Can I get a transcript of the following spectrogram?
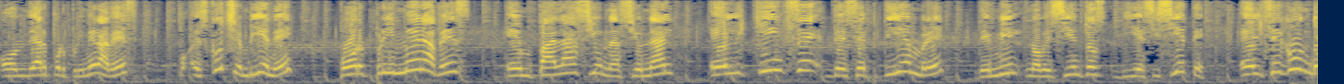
ondear por primera vez, escuchen bien, ¿eh? Por primera vez en Palacio Nacional el 15 de septiembre de 1917. El segundo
